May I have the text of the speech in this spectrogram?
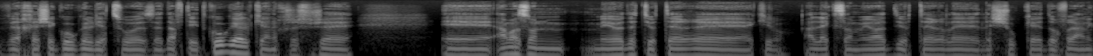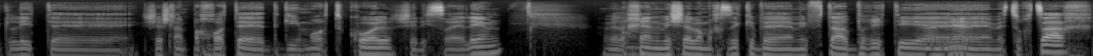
ואחרי שגוגל יצאו, אז העדפתי את גוגל, כי אני חושב שאמזון מיועדת יותר, אה, כאילו, אלכסה מיועד יותר לשוק אה, דוברי אנגלית, אה, שיש להם פחות דגימות קול של ישראלים, ולכן מי שלא מחזיק במבטא בריטי מצוחצח,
